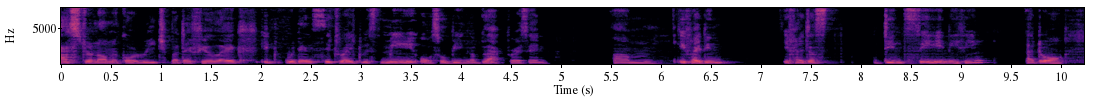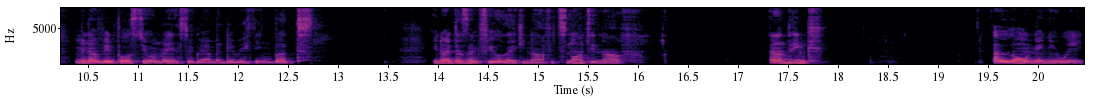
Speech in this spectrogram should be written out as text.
astronomical reach, but I feel like it wouldn't sit right with me also being a black person. Um, if I didn't, if I just didn't say anything at all. I mean, I've been posting on my Instagram and everything, but you know, it doesn't feel like enough. It's not enough. I don't think alone anyway,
